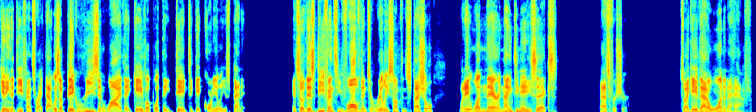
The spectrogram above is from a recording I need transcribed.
getting the defense right. That was a big reason why they gave up what they did to get Cornelius Bennett. And so this defense evolved into really something special, but it wasn't there in 1986. That's for sure. So I gave that a one and a half.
